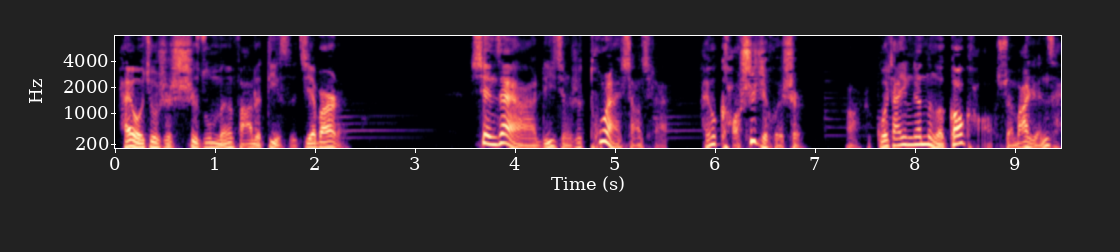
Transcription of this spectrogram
还有就是士族门阀的弟子接班的。现在啊，李景是突然想起来还有考试这回事。啊，国家应该弄个高考选拔人才。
